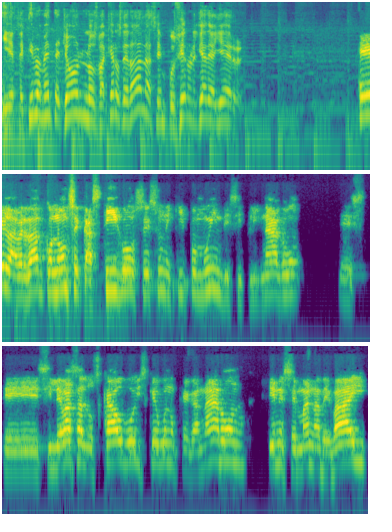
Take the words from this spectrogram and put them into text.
Y efectivamente, John, los vaqueros de Dallas se impusieron el día de ayer. Sí, la verdad, con 11 castigos, es un equipo muy indisciplinado. Este, si le vas a los Cowboys, qué bueno que ganaron. Tiene semana de bye.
